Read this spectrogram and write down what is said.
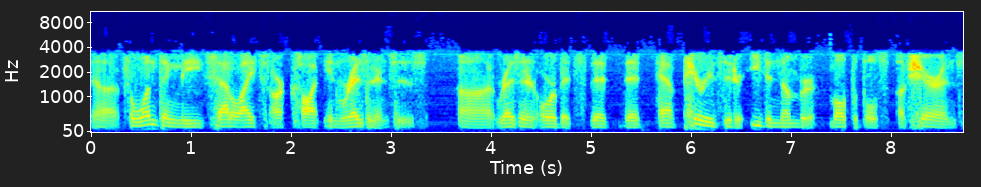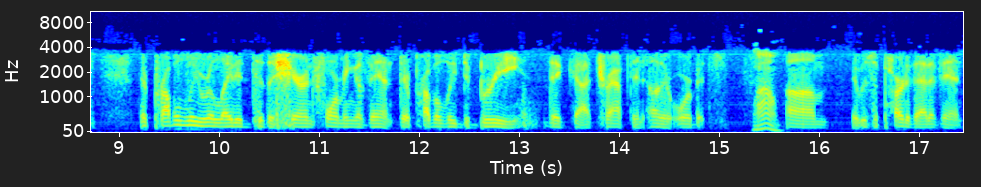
Uh, for one thing, the satellites are caught in resonances, uh, resonant orbits that, that have periods that are even number multiples of Charon's. They're probably related to the Charon forming event. They're probably debris that got trapped in other orbits. Wow. um, that was a part of that event.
